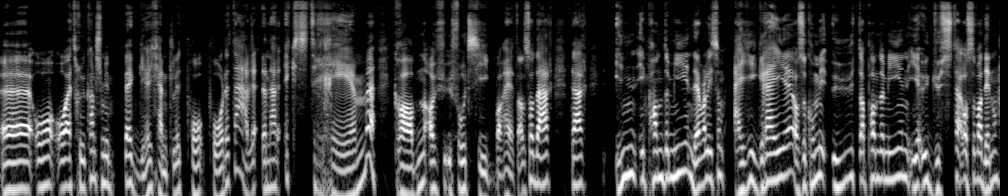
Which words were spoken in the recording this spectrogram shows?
Eh, og, og, jeg tror kanskje vi begge har kjent litt på, på dette her, den her ekstreme graden av uforutsigbarhet. Altså der, der inn i pandemien, det var liksom ei greie, og så kom vi ut av pandemien i august her, og så var det noen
